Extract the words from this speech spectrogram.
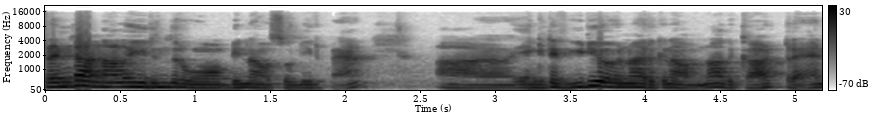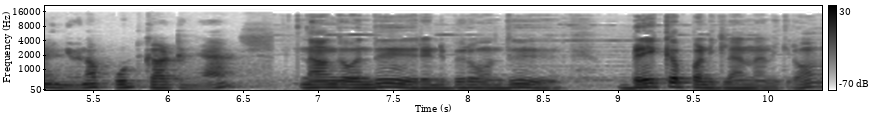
ஃப்ரெண்டானாலும் இருந்துருவோம் அப்படின்னு நான் சொல்லியிருப்பேன். என்கிட்ட வீடியோ வேணா இருக்கு. நான் வேணா அதை காட்டுறேன். நீங்கள் வேணால் போட்டு காட்டுங்க. நாங்கள் வந்து ரெண்டு பேரும் வந்து பிரேக்கப் பண்ணிக்கலாம்னு நினைக்கிறோம்.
